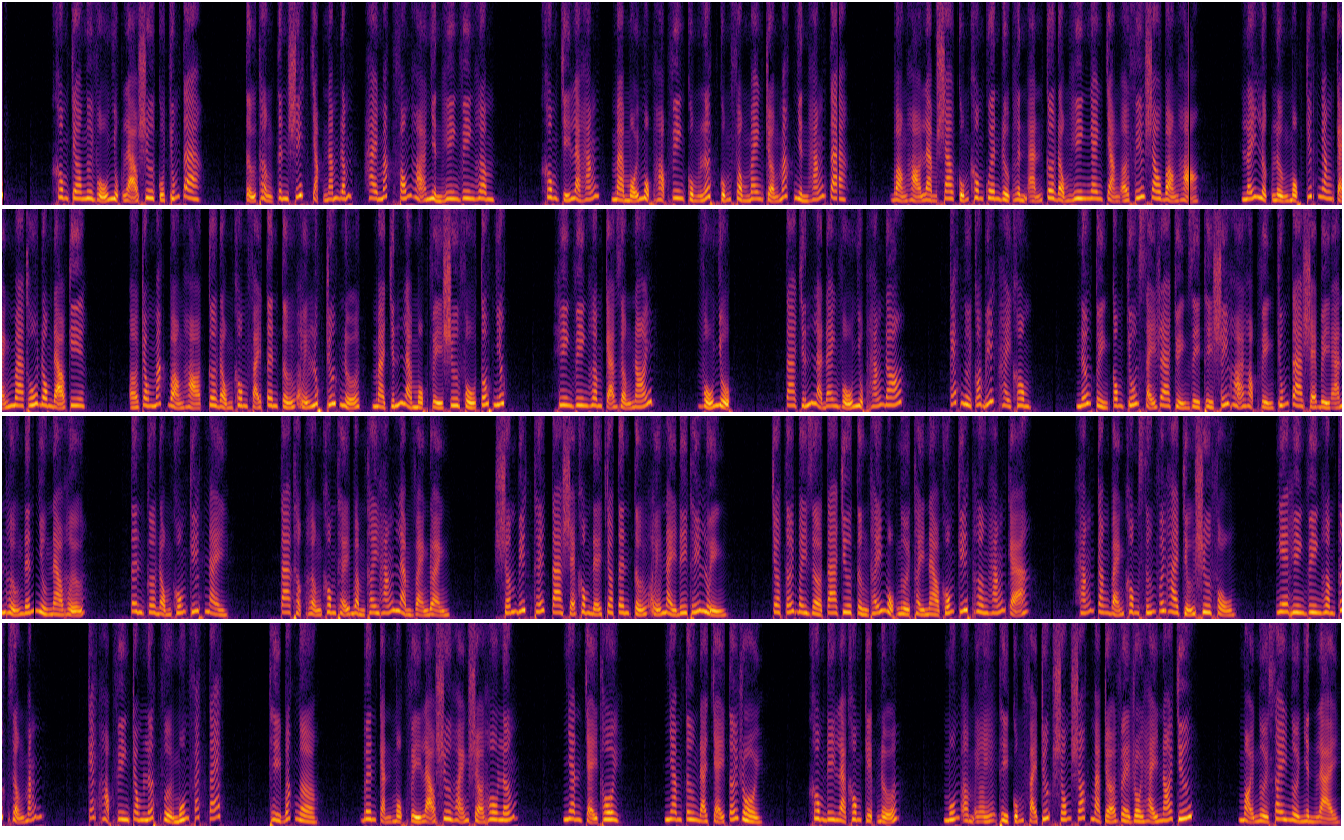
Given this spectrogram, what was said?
Không cho ngươi vũ nhục lão sư của chúng ta. Tử thần tinh siết chặt nắm đấm, hai mắt phóng hỏa nhìn hiên viên hâm. Không chỉ là hắn, mà mỗi một học viên cùng lớp cũng phòng mang trợn mắt nhìn hắn ta. Bọn họ làm sao cũng không quên được hình ảnh cơ động hiên ngang chặn ở phía sau bọn họ. Lấy lực lượng một kích ngăn cản ma thú đông đảo kia. Ở trong mắt bọn họ, cơ động không phải tên tử ủy lúc trước nữa, mà chính là một vị sư phụ tốt nhất. Hiên viên hâm cả giận nói. Vũ nhục. Ta chính là đang vũ nhục hắn đó. Các ngươi có biết hay không? Nếu tuyền công chúa xảy ra chuyện gì thì sĩ hỏa học viện chúng ta sẽ bị ảnh hưởng đến nhường nào hử? Tên cơ động khốn kiếp này. Ta thật hận không thể bầm thây hắn làm vạn đoạn. Sớm biết thế ta sẽ không để cho tên tử hữu này đi thí luyện. Cho tới bây giờ ta chưa từng thấy một người thầy nào khốn kiếp hơn hắn cả. Hắn căn bản không xứng với hai chữ sư phụ. Nghe hiên viên hâm tức giận mắng. Các học viên trong lớp vừa muốn phát tác. Thì bất ngờ. Bên cạnh một vị lão sư hoảng sợ hô lớn. Nhanh chạy thôi. Nham tương đã chạy tới rồi. Không đi là không kịp nữa. Muốn ầm ĩ thì cũng phải trước sống sót mà trở về rồi hãy nói chứ. Mọi người xoay người nhìn lại.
